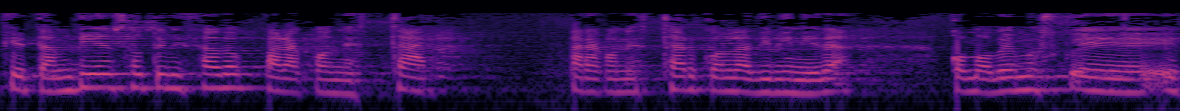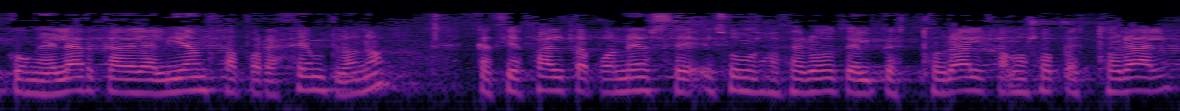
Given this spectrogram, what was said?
que también se ha utilizado para conectar, para conectar con la divinidad como vemos eh, con el arca de la alianza, por ejemplo, ¿no? que hacía falta ponerse el sumo sacerdote, el pectoral, el famoso pectoral,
